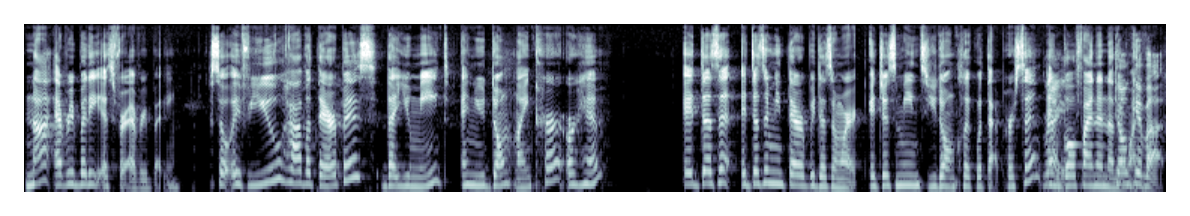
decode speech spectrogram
Not everybody is for everybody. So if you have a therapist that you meet and you don't like her or him, it doesn't it doesn't mean therapy doesn't work. It just means you don't click with that person Right. and go find another Don't one. give up.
